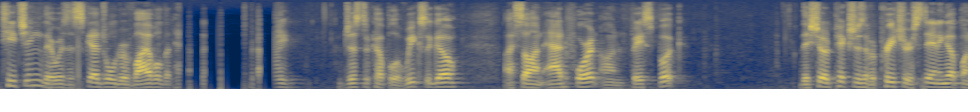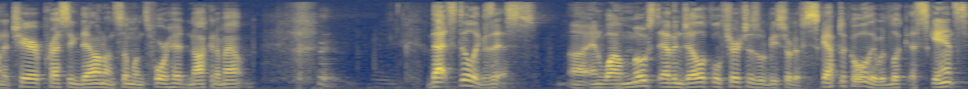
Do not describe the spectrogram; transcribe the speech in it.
teaching. There was a scheduled revival that happened just a couple of weeks ago. I saw an ad for it on Facebook. They showed pictures of a preacher standing up on a chair, pressing down on someone's forehead, knocking them out. that still exists. Uh, and while most evangelical churches would be sort of skeptical, they would look askance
